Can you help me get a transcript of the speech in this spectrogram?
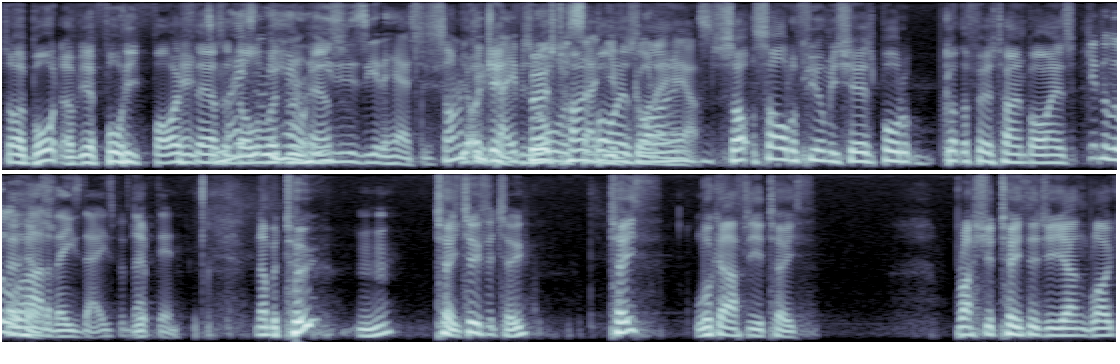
So I bought a yeah, forty five And It's thousand dollar amazing how house. easy it is to get a house. Just sign a Yeah, few again, papers, and first all of a home sudden you've got loan, a house. Sold, sold a few of my shares, bought, got the first home buyers. Getting a little harder house. these days, but back Yep. then, Number 2 mm-hmm. teeth. two for two. Teeth, look after your teeth. Brush your teeth as a young bloke.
